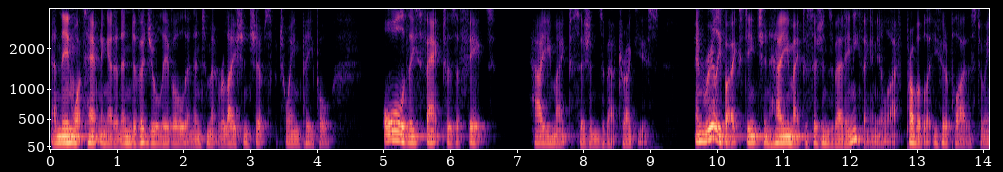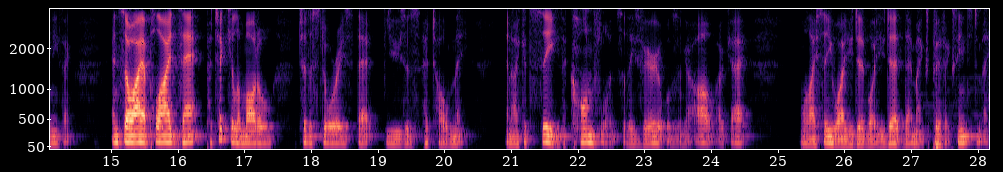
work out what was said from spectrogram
and then what's happening at an individual level and intimate relationships between people. All of these factors affect how you make decisions about drug use. And really, by extension, how you make decisions about anything in your life. Probably you could apply this to anything. And so I applied that particular model to the stories that users had told me. And I could see the confluence of these variables and go, oh, okay. Well, I see why you did what you did. That makes perfect sense to me.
